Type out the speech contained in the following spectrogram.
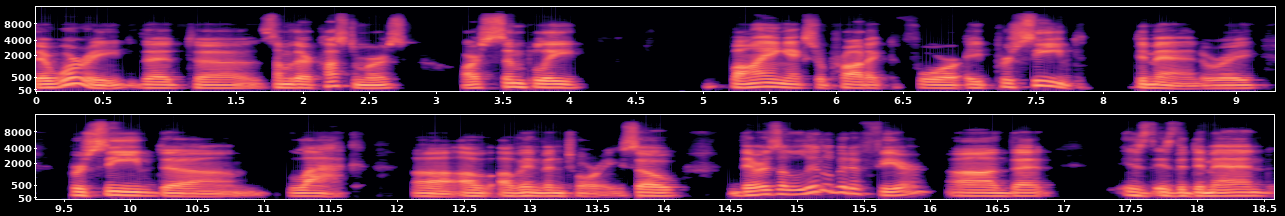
they're worried that uh, some of their customers are simply buying extra product for a perceived demand or a perceived um, lack uh, of, of inventory. So there is a little bit of fear uh, that is, is the demand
